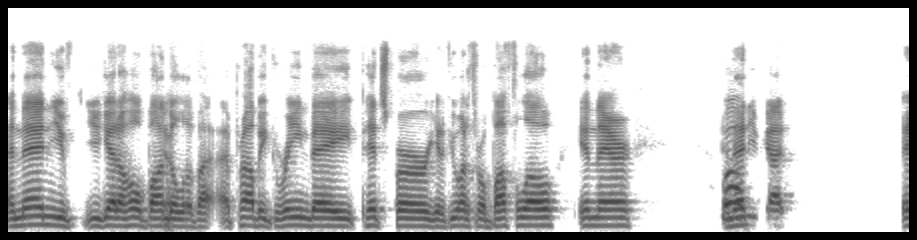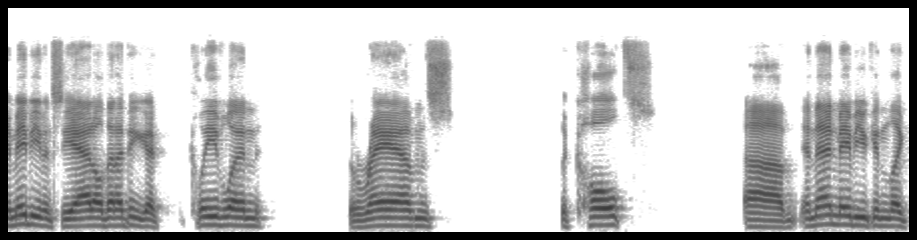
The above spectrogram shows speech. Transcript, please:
and then you you get a whole bundle of uh, probably Green Bay, Pittsburgh, and if you want to throw Buffalo in there, Well- and then you've got, and maybe even Seattle. Then I think you got Cleveland, the Rams, the Colts. Um, and then maybe you can like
